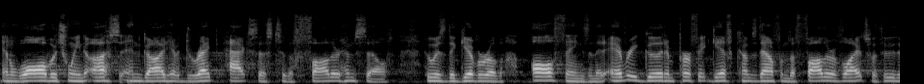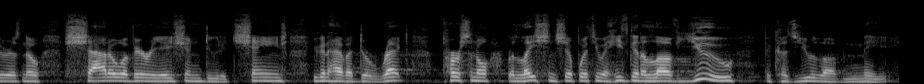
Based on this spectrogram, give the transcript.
and wall between us and God. You have direct access to the Father Himself, who is the giver of all things, and that every good and perfect gift comes down from the Father of lights, with whom there is no shadow of variation due to change. You're going to have a direct personal relationship with you, and He's going to love you because you love me.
